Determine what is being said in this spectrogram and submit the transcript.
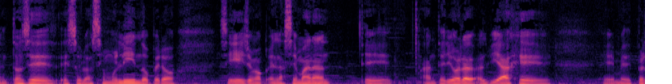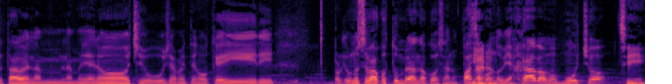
entonces eso lo hace muy lindo, pero sí, yo me- en la semana eh, anterior al, al viaje eh, me despertaba en la, en la medianoche, uy, ya me tengo que ir y porque uno se va acostumbrando a cosas, nos pasa Claro. cuando viajábamos mucho, Sí,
